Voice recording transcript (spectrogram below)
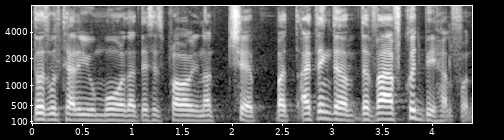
those will tell you more that this is probably not CHIP. But I think the, the VAF could be helpful.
